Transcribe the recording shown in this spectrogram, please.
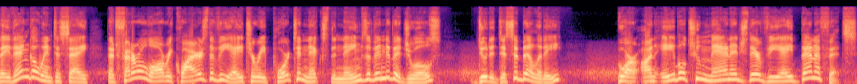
They then go in to say that federal law requires the VA to report to NICS the names of individuals due to disability who are unable to manage their VA benefits.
